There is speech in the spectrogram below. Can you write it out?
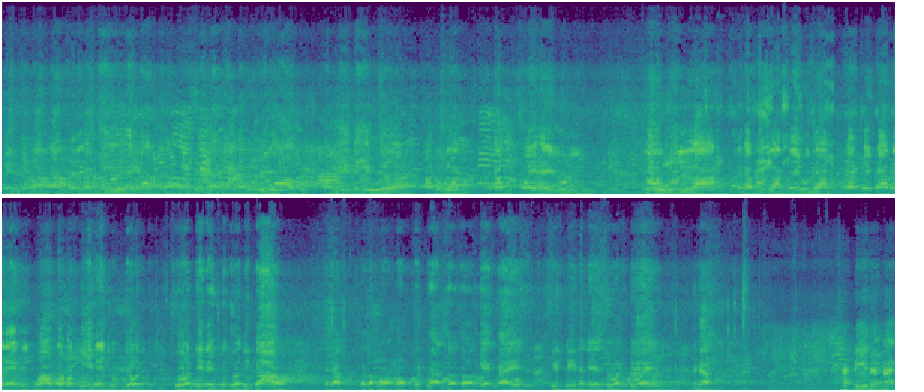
เป็นกำลังหลักเลยนะครับที่ให้การสนับสนุนในการแข่งขันเรือยาวประเพณีเพื่ออนุรักษ์นะครับไว้ให้รุ่นลูกรุ่นหลานนะครับรุ่นหลังได้รู้จักและเป็นการแสดงถึงความสามัคคีในชุมชนส่วนที่หนึ่งถึงส่วนที่เก้า นะครับ ก็ต้องขอขอบคุณท่านสสเกียงไกรกิติธเนศวรด้วยนะครับทั้งนี้ทั้งนั้น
